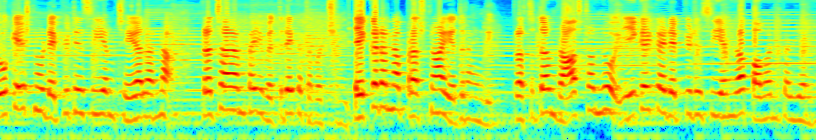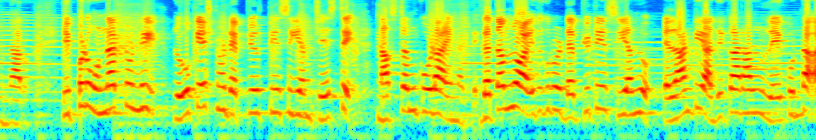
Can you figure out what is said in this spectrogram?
లోకేష్ను డిప్యూటీ సీఎం చేయాలన్న ప్రచారంపై వ్యతిరేకత వచ్చింది. ఎక్కడన్న ప్రశ్న ఎదురైంది. ప్రస్తుతం రాష్ట్రంలో ఏకైక డిప్యూటీ సీఎంగా పవన్ కళ్యాణ్ ఉన్నారు. ఇప్పుడు ఉన్నట్టుండి లోకేష్ను డిప్యూటీ సీఎం చేస్తే నష్టం కూడా అయినట్టే. గతంలో ఐదుగురు డిప్యూటీ సీఎంలు ఎలాంటి అధికారాలు లేకుండా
